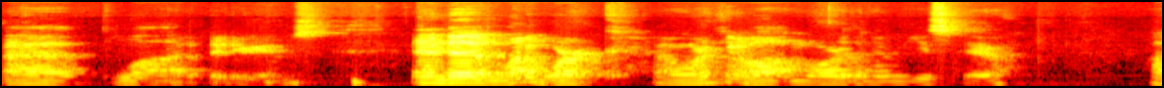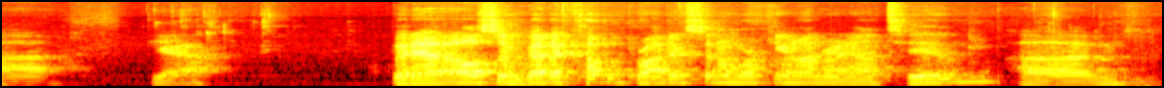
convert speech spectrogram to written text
Uh, a lot of video games. And uh, a lot of work. I'm working a lot more than I'm used to. Uh, yeah. But uh, also, I've got a couple projects that I'm working on right now, too. Um,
